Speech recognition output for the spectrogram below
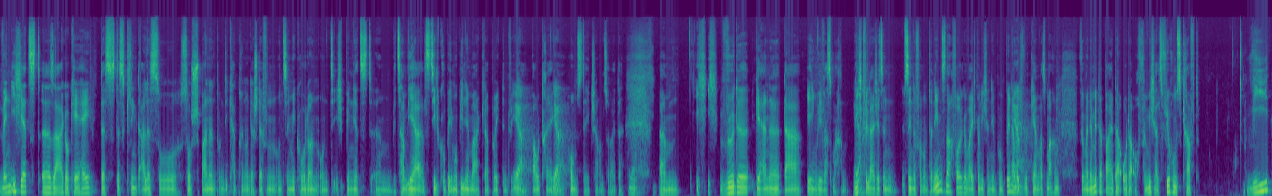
Wenn ich jetzt äh, sage, okay, hey, das, das klingt alles so, so spannend und die Katrin und der Steffen und Semikolon und ich bin jetzt, ähm, jetzt haben wir ja als Zielgruppe Immobilienmakler, Projektentwickler, ja. Bauträger, ja. Homestager und so weiter. Ja. Ähm, ich, ich würde gerne da irgendwie was machen. Nicht ja. vielleicht jetzt im Sinne von Unternehmensnachfolge, weil ich noch nicht an dem Punkt bin, aber ich würde gerne was machen für meine Mitarbeiter oder auch für mich als Führungskraft. Wie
